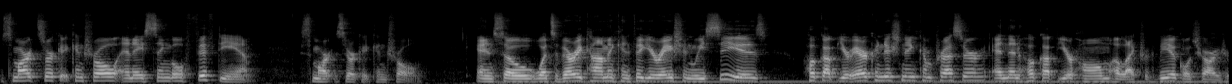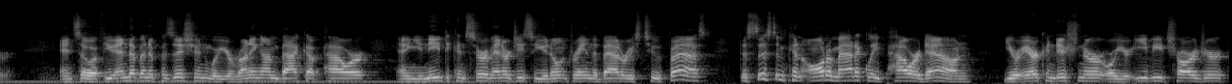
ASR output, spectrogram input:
smart circuit control and a single 50 amp smart circuit control. And so what's a very common configuration we see is hook up your air conditioning compressor and then hook up your home electric vehicle charger. And so if you end up in a position where you're running on backup power and you need to conserve energy so you don't drain the batteries too fast, the system can automatically power down your air conditioner or your EV charger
